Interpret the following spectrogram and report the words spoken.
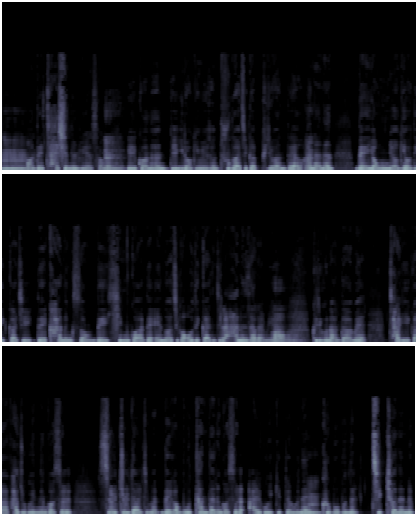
음. 어, 내 자신을 위해서. 네, 이거는 이제 이러기 위해서는 두 가지가 필요한데요. 네. 하나는 내 영역이 어디까지, 내 가능성, 내 힘과 내 에너지가 어디까지인지를 아는 사람이에요. 어. 그리고 난 다음에 자기가 가지고 있는 것을 쓸 줄도 알지만 내가 못한다는 것을 알고 있기 때문에 음. 그 부분을 지켜내는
